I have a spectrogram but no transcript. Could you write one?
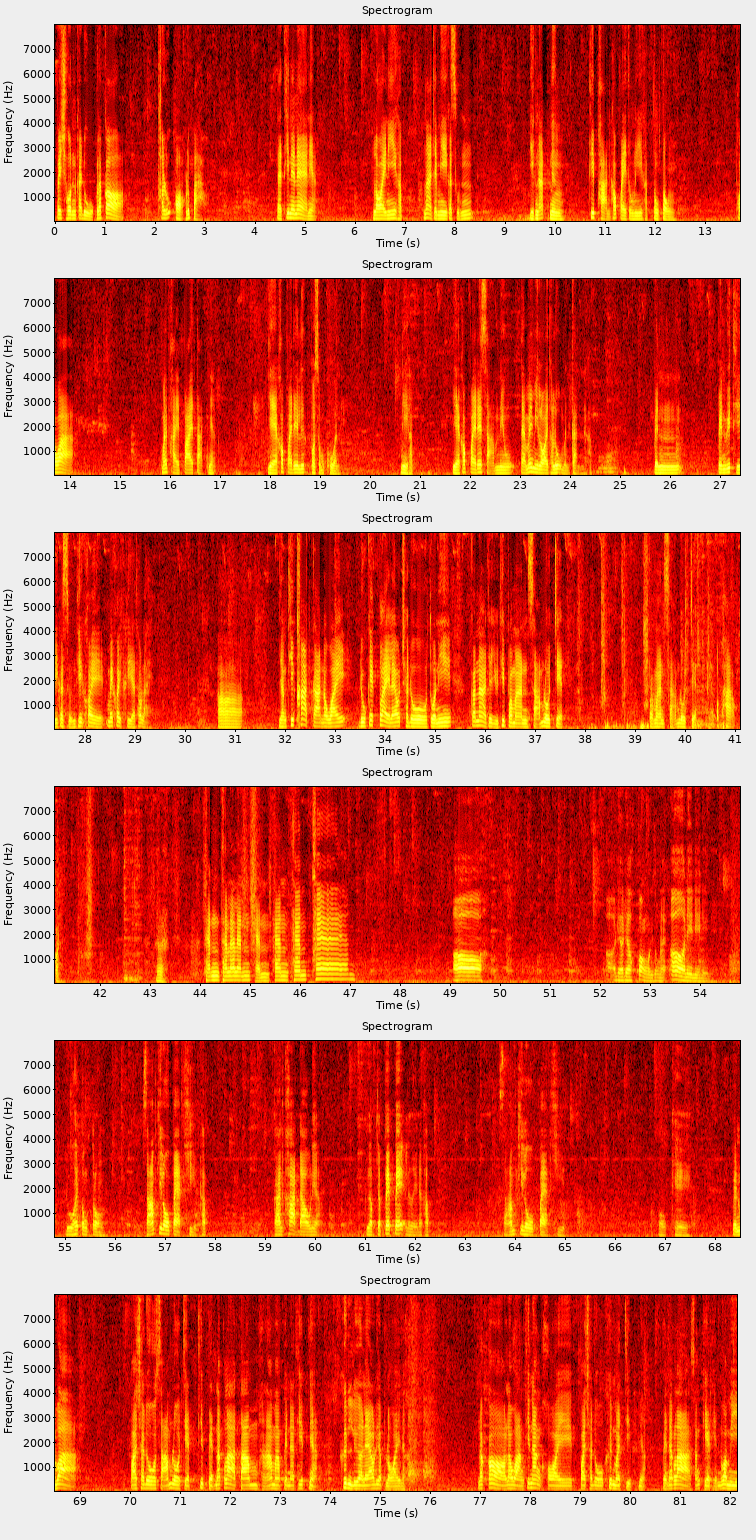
ไปชนกระดูกแล้วก็ทะลุออกหรือเปล่า แต่ที่แน่ๆเนี่ยรอยนี้ครับ น่าจะมีกระสุนอีกนัดหนึ่งที่ผ่านเข้าไปตรงนี้ครับตรงๆ เพราะว่าไม้ไผ่ปลายตัดเนี่ยแย่เข้าไปได้ลึกพอสมควร นี่ครับแย่เข้าไปได้ 3 นิ้ว แต่ไม่มีรอยทะลุเหมือนกันนะครับ เป็นเป็นวิถีกระสุนที่ค่อยไม่ค่อยเคลียร์เท่าไหร่อย่างที่คาดการเอาไว้ดูใกล้ๆแล้วชโดตัวนี้ก็น่าจะอยู่ที่ประมาณ3โล7ประมาณ3โล7เดี๋ยวเอาผ้าออกก่อนอ่าแทนแทนแทนแทนแทนแทนแทนอ๋อ เดี๋ยวเดี๋ยวกล้องอยู่ตรงไหนอ๋อนี่นี่นี่ดูให้ตรงตรงสามกิโลแปดขีดครับ การคาดเดาเนี่ย เกือบจะเป๊ะๆเลยนะครับสามกิโลแปดขีด โอเค เป็นว่าปลาชะโด3โล7ที่เป็ดนักล่าตามหามาเป็นอาทิตย์เนี่ย ขึ้นเรือแล้วเรียบร้อยนะครับ แล้วก็ระหว่างที่นั่งคอยปลาชะโดขึ้นมาจิบเนี่ย เป็นนักล่าสังเกตเห็นว่ามี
